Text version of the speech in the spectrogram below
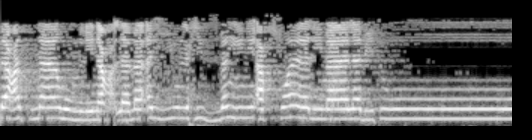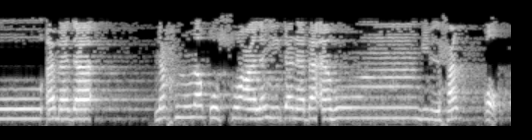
بعثناهم لنعلم أي الحزبين أحصى لما لبثوا أبدا نحن نقص عليك نبأهم بالحق. الحق.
